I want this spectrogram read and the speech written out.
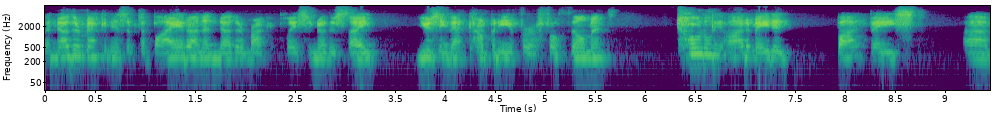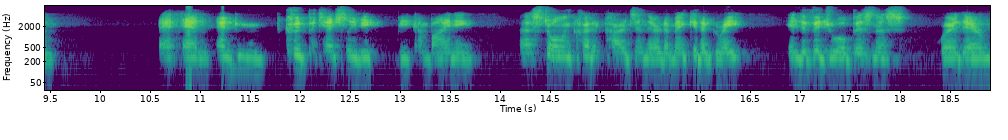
another mechanism to buy it on another marketplace, another site, using that company for a fulfillment. Totally automated, bot based, um, and, and could potentially be, be combining uh, stolen credit cards in there to make it a great individual business where they're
